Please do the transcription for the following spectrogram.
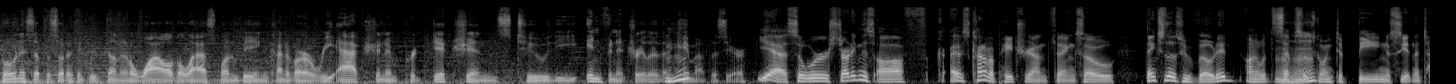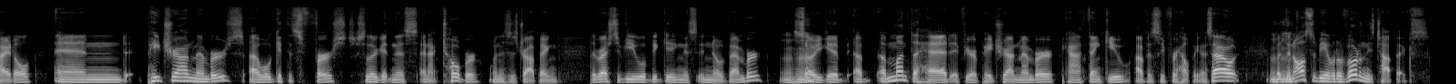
bonus episode I think we've done in a while. The last one being kind of our reaction and predictions to the Infinite trailer that Mhm. came out this year. Yeah, so we're starting this off. It was kind of a Patreon thing. So thanks to those who voted on what this episode is going to be, and you'll see it in the title. And Patreon members uh, will get this first. So they're getting this in October when this is dropping. The rest of you will be getting this in November. Mhm. So you get a, a month ahead if you're a Patreon member. Kind of thank you, obviously, for helping us out, but then Mhm. also be able to vote on these topics.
